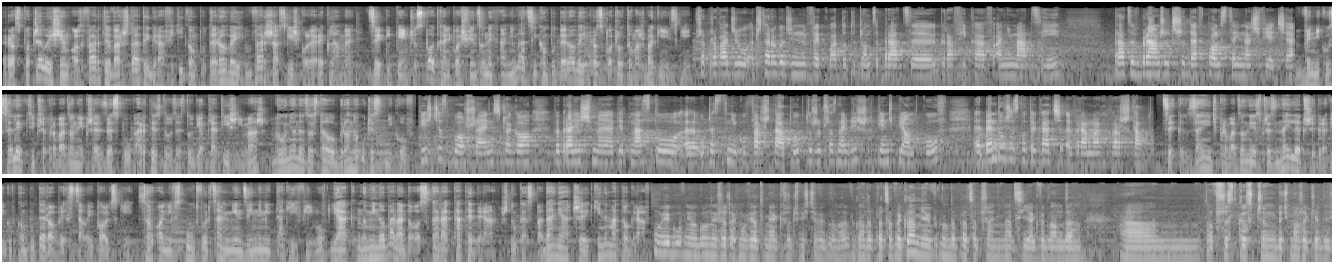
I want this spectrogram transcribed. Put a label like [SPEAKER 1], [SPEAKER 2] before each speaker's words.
[SPEAKER 1] Rozpoczęły się otwarte warsztaty grafiki komputerowej w Warszawskiej Szkole Reklamy. Cykl pięciu spotkań poświęconych animacji komputerowej rozpoczął Tomasz Bagiński.
[SPEAKER 2] Przeprowadził czterogodzinny wykład dotyczący pracy grafika w animacji, pracy w branży 3D w Polsce i na świecie.
[SPEAKER 1] W wyniku selekcji przeprowadzonej przez zespół artystów ze studia Platisz i Masz wyłonione zostało grono uczestników.
[SPEAKER 2] 200 zgłoszeń, z czego wybraliśmy 15 e, uczestników warsztatu, którzy przez najbliższych 5 piątków e, będą się spotykać w ramach warsztatu.
[SPEAKER 1] Cykl zajęć prowadzony jest przez najlepszych grafików komputerowych z całej Polski. Są oni współtwórcami m.in. takich filmów jak nominowana do Oscara Katedra, Sztuka Spadania czy Kinematograf.
[SPEAKER 3] Mówię głównie o ogólnych rzeczach, mówię o tym, jak rzeczywiście wygląda, wygląda praca w reklamie, jak wygląda praca przy animacji, jak wygląda um, to wszystko, z czym być może kiedyś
